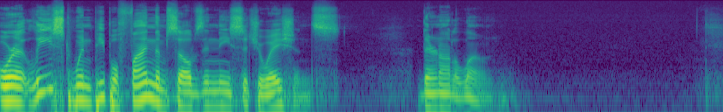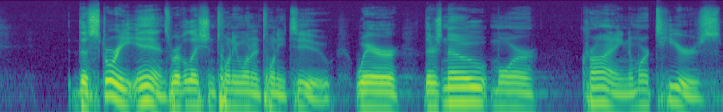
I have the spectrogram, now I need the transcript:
Or at least when people find themselves in these situations, they're not alone the story ends, Revelation 21 and 22, where there's no more crying, no more tears.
